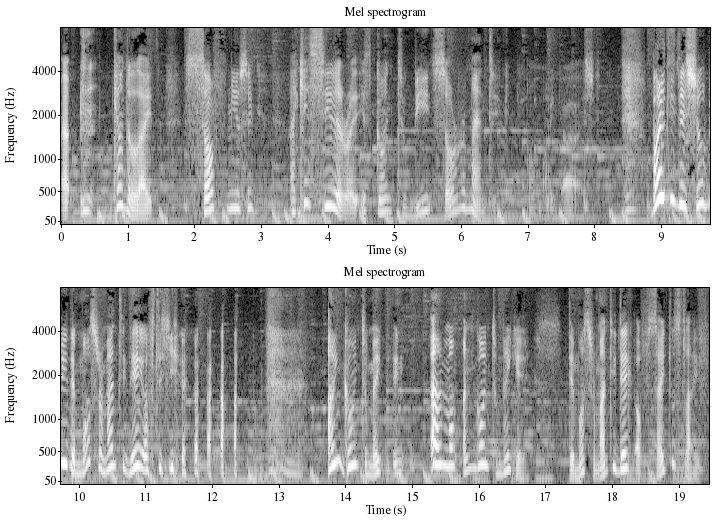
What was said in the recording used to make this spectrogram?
Uh, candlelight, soft music. I can see it already. It's going to be so romantic. Oh my gosh. But I think this should be the most romantic day of the year. I'm going to make I'm, I'm going to make it the most romantic day of Saito's life.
